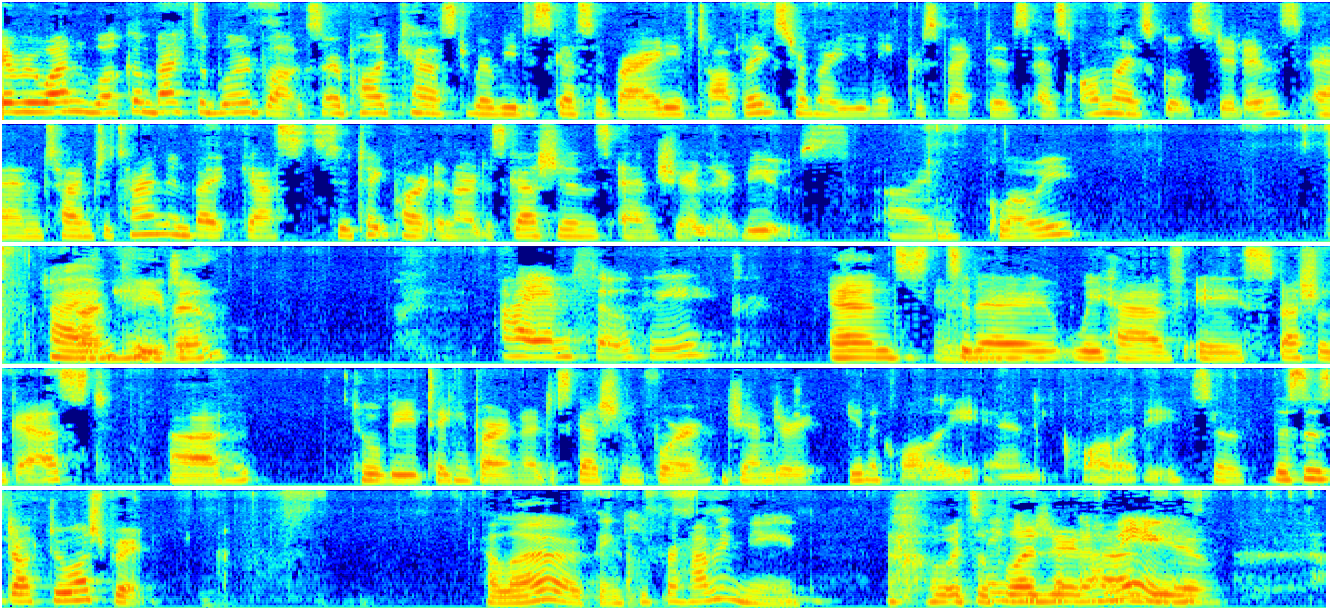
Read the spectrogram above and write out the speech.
Hey everyone, welcome back to Blurred Box, our podcast where we discuss a variety of topics from our unique perspectives as online school students and time to time invite guests to take part in our discussions and share their views. I'm Chloe. Hi, I'm Haven. I am Sophie. And today we have a special guest uh, who will be taking part in our discussion for gender inequality and equality. So this is Dr. Washburn. Hello, thank you for having me. Oh, it's a Thank pleasure to have you.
